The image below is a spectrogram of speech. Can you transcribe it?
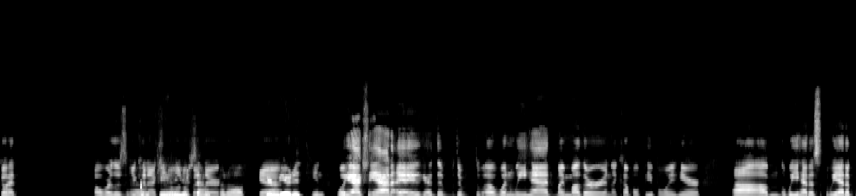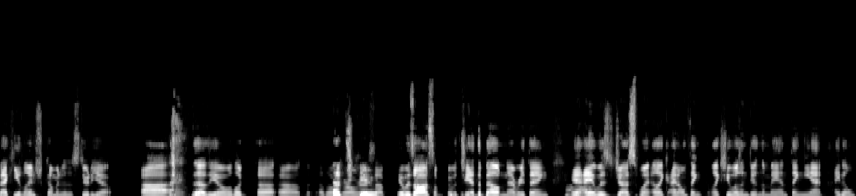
Go ahead. Oh, we're losing your Uh, connection Tina, a little bit there. cut off. Yeah. You're muted, Tina. Well, we actually had I, I got the, the, uh, when we had my mother and a couple people in here. Um, we had a we had a Becky Lynch coming in the studio. Uh, the you know look uh uh a little That's girl dressed cute. up. It was awesome. It was she had the belt and everything. It, it was just when like I don't think like she wasn't doing the man thing yet. I don't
